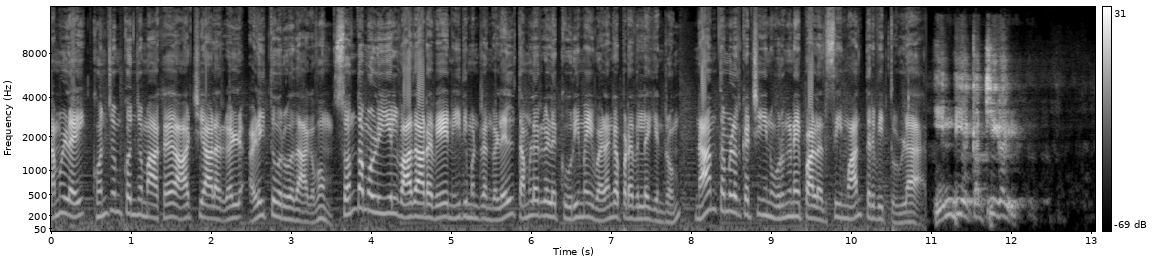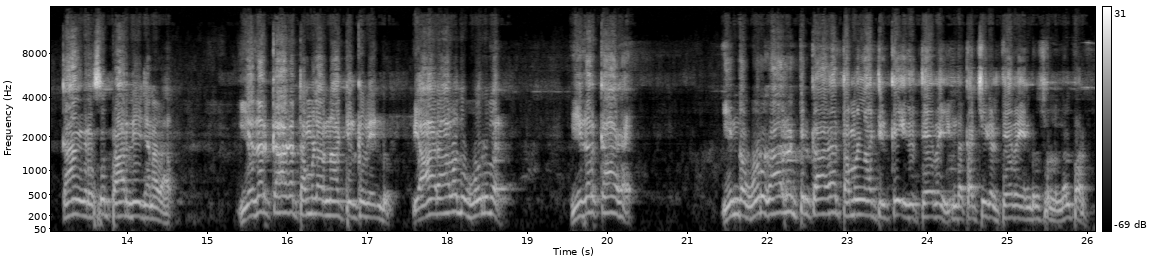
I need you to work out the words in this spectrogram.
தமிழை கொஞ்சம் கொஞ்சமாக ஆட்சியாளர்கள் அழித்து வருவதாகவும் சொந்த மொழியில் வாதாடவே நீதிமன்றங்களில் தமிழர்களுக்கு உரிமை வழங்கப்படவில்லை என்றும் நாம் தமிழர் கட்சியின் ஒருங்கிணைப்பாளர் சீமான் தெரிவித்துள்ளார். இந்திய கட்சிகள் காங்கிரஸ் பாரதிய ஜனதா எதற்காக தமிழர் நாட்டிற்கு வேண்டும்? யாராவது ஒருவர் இதற்காக இந்த ஒரு காரணத்திற்காக தமிழ்நாட்டிற்கு இது தேவை இந்த கட்சிகள் தேவை என்று சொல்லுங்கள் பார்ப்போம்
